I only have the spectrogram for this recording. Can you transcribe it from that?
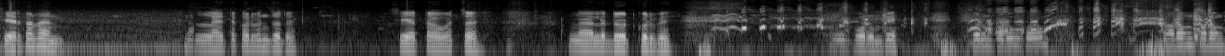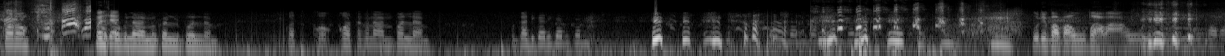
শেয়ার করবেন? লাইটটা করবেন জোরে। শেয়ারটা অবশ্যই। নাহলে ডোট করবে। গরম রে। গরম গরম গরম। গরম গরম গরম বলছে কথাগুলো আমি করলে বললাম কত- ক- কথাগুলো আমি বললাম গাড়ি গাড়ি গাড়ি গাড়ি ওরে বাবা ও বাবা ও বাবা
